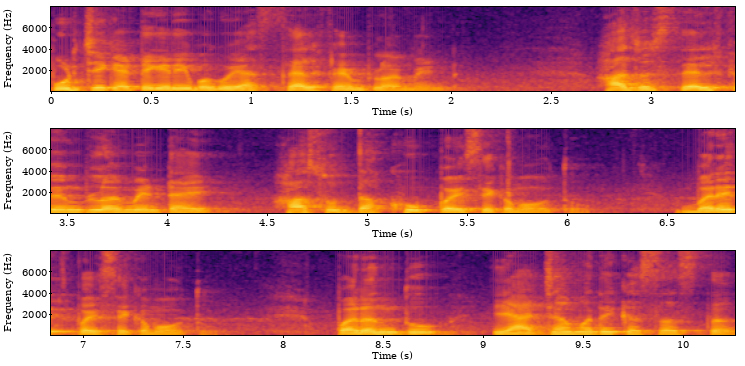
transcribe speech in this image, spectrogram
पुढची कॅटेगरी बघूया सेल्फ एम्प्लॉयमेंट हा जो सेल्फ एम्प्लॉयमेंट आहे हा सुद्धा खूप पैसे कमवतो. बरेच पैसे कमवतो. परंतु याच्यामध्ये कसं असतं?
